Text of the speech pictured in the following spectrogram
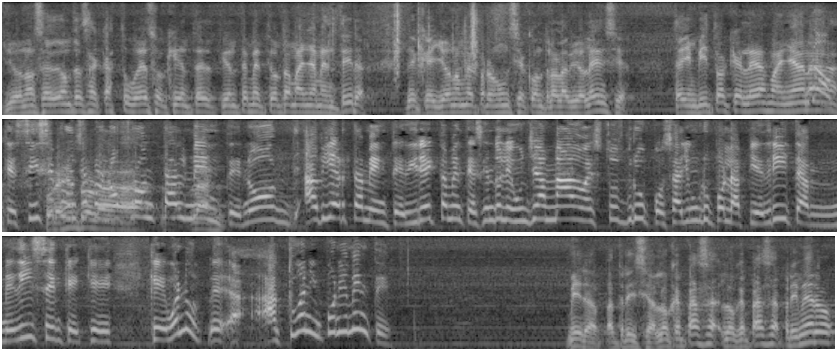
Yo no sé de dónde sacas tú eso, ¿Quién te, quién te metió tamaña mentira de que yo no me pronuncie contra la violencia. Te invito a que leas mañana. No, que sí se pronuncia, pero no frontalmente, no abiertamente, directamente, haciéndole un llamado a estos grupos. Hay un grupo La Piedrita, me dicen que, que, que bueno, eh, actúan impunemente. Mira, Patricia, lo que pasa, lo que pasa primero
